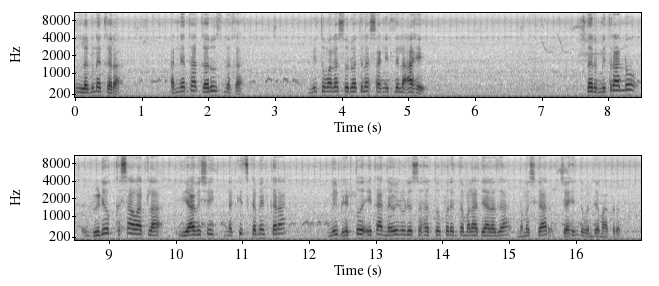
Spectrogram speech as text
लग्न करा. अन्यथा करूच नका. मी तुम्हाला सुरुवातीला सांगितलेलं आहे. तर मित्रांनो व्हिडिओ कसा वाटला याविषयी नक्कीच कमेंट करा. मी भेटतो एका नवीन व्हिडिओसह तोपर्यंत मला द्या राजा. नमस्कार. जय हिंद. वंदे मातरम.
